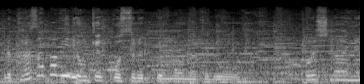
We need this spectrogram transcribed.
これプラザパビリオン結構するって思うんだけどこれしないね。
